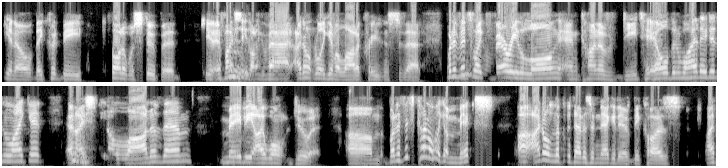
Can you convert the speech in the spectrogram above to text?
you know they could be thought it was stupid. You know, if I see hmm. like that, I don't really give a lot of credence to that. But if it's hmm. like very long and kind of detailed in why they didn't like it, and mm-hmm. I hmm. see a lot of them, maybe I won't do it. Um, but if it's kind of like a mix, uh, I don't look at that as a negative because I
